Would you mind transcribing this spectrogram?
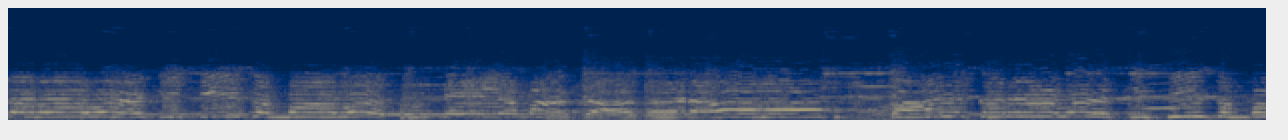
करावं किती जपावं? तुटेल माझा गडा काय करावं किती जपावं?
